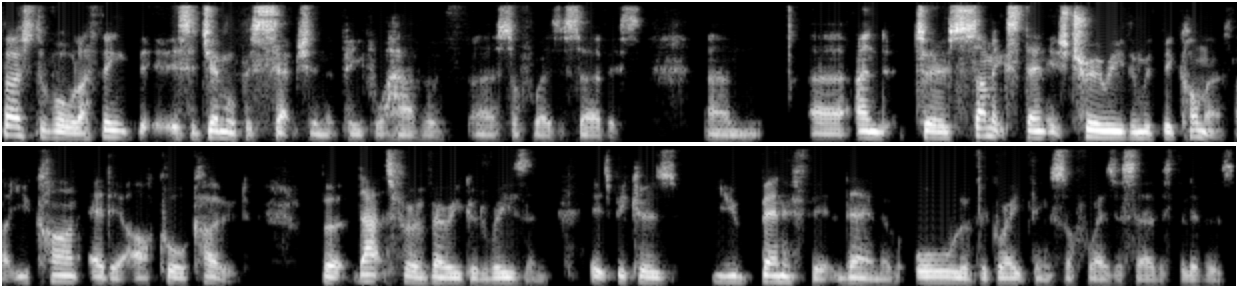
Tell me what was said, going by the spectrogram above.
first of all, I think it's a general perception that people have of uh, software as a service. Um, uh, and to some extent, it's true even with BigCommerce. Like you can't edit our core code, but that's for a very good reason. It's because you benefit then of all of the great things software as a service delivers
